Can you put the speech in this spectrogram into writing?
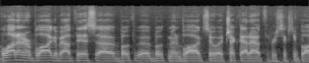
A lot on our blog about this. Uh, both uh, both men blog, so uh, check that out. The 360 blog.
